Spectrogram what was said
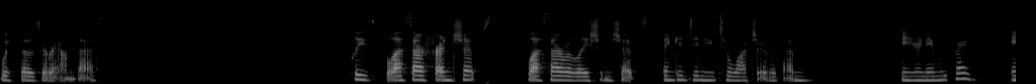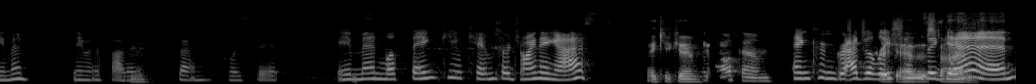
with those around us. Please bless our friendships, bless our relationships, and continue to watch over them. In your name we pray. Amen. In the name of the Father, Amen. Son, Holy Spirit. Amen. Well, thank you, Kim, for joining us. Thank you, Kim. You're welcome And congratulations again.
